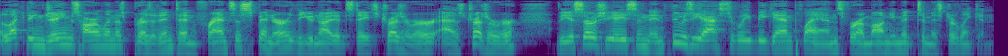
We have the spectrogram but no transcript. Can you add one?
electing James Harlan as president and Francis Spinner, the United States Treasurer, as treasurer, the association enthusiastically began plans for a monument to Mr. Lincoln.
